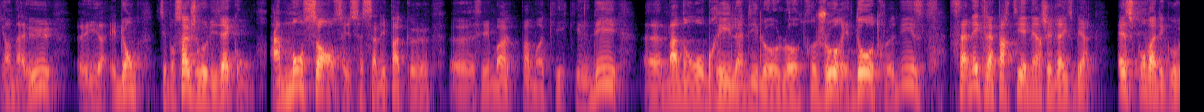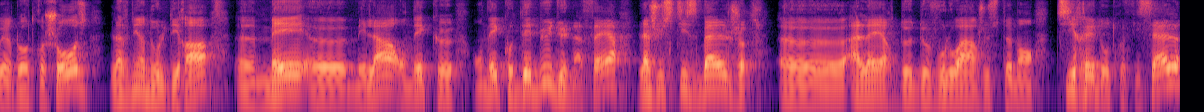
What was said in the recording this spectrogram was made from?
y en a eu. Euh, Et donc, c'est pour ça que je vous disais qu'à mon sens, et ça, n'est pas que euh, c'est moi, pas moi qui, le dis, euh, Manon Aubry l'a dit l'au- l'autre jour, et d'autres le disent, ça n'est que la partie émergée de l'iceberg. Est-ce qu'on va découvrir d'autres choses? L'avenir nous le dira. euh, mais, euh, mais là, on n'est qu'au début d'une affaire. La justice belge euh, a l'air de, de vouloir justement tirer d'autres ficelles.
